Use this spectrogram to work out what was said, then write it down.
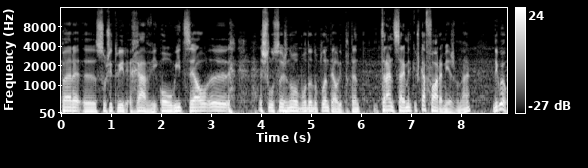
para uh, substituir Ravi ou Witzel, as soluções não abundam no plantel e, portanto, terá necessariamente que buscar fora mesmo, não é? Digo eu.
